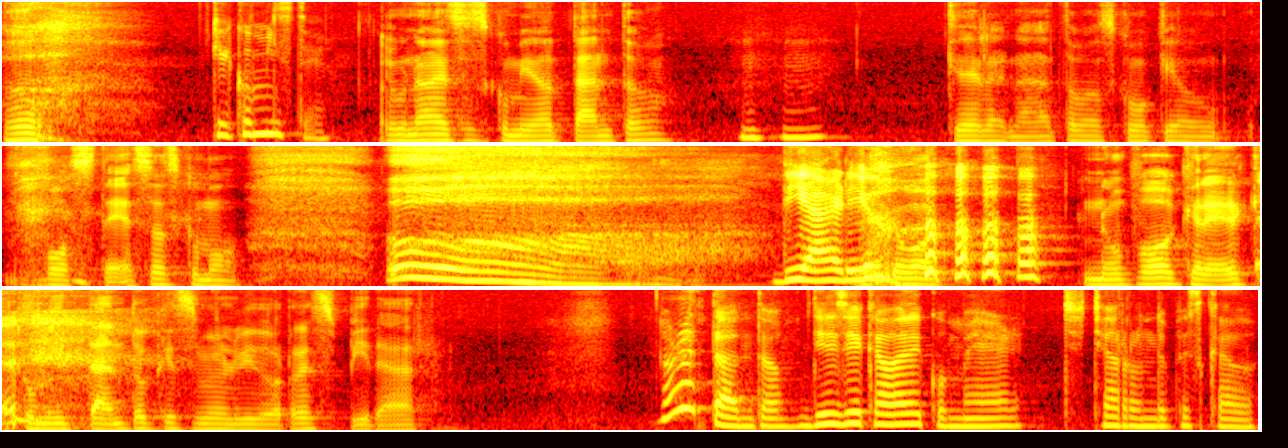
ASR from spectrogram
Ugh. ¿Qué comiste? ¿Alguna vez has comido tanto que de la nada tomas como que bostezas como... "Oh"? Diario. Como, no puedo creer que comí tanto que se me olvidó respirar. No era tanto. Jessy acaba de comer chicharrón de pescado.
